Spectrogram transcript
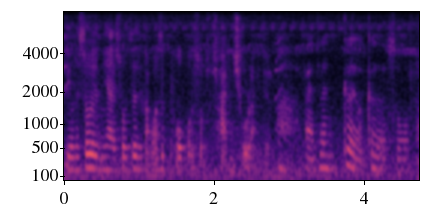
有的时候人家也说这是搞不好是婆婆所传出来的啊，反正各有各的说法。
